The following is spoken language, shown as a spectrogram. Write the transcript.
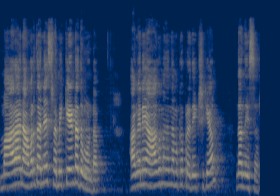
മാറാൻ അവർ തന്നെ ശ്രമിക്കേണ്ടതുമുണ്ട്. അങ്ങനെ ആകുമെന്ന് നമുക്ക് പ്രതീക്ഷിക്കാം. നന്ദി സർ.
